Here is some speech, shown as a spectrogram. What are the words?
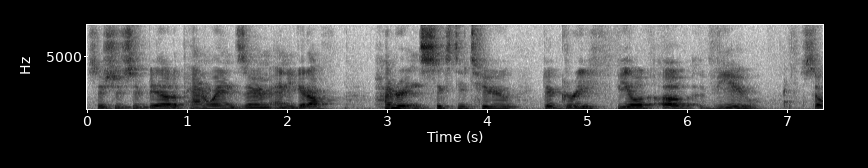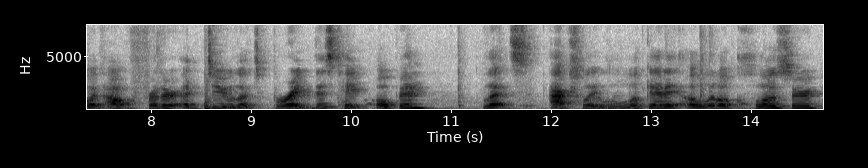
So you should be able to pan away and zoom and you get a 162 degree field of view. So without further ado, let's break this tape open. Let's actually look at it a little closer,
